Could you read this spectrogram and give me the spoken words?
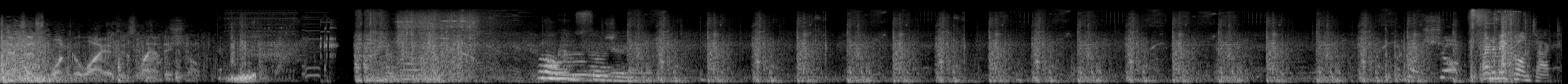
XS-1 Goliath is landing. Welcome, soldier. Contact.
